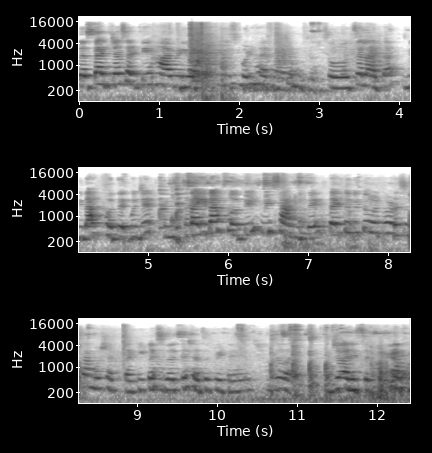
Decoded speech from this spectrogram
तर त्यांच्यासाठी हा व्हिडिओ युजफुल ठरणार सो चला आता मी दाखवते. म्हणजे ताई दाखवतील मी सांगते. ताई तुम्ही थोडस सांगू शकता की कसं कशाचं पीठ आहे? ज्वारीचं. पीठ.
